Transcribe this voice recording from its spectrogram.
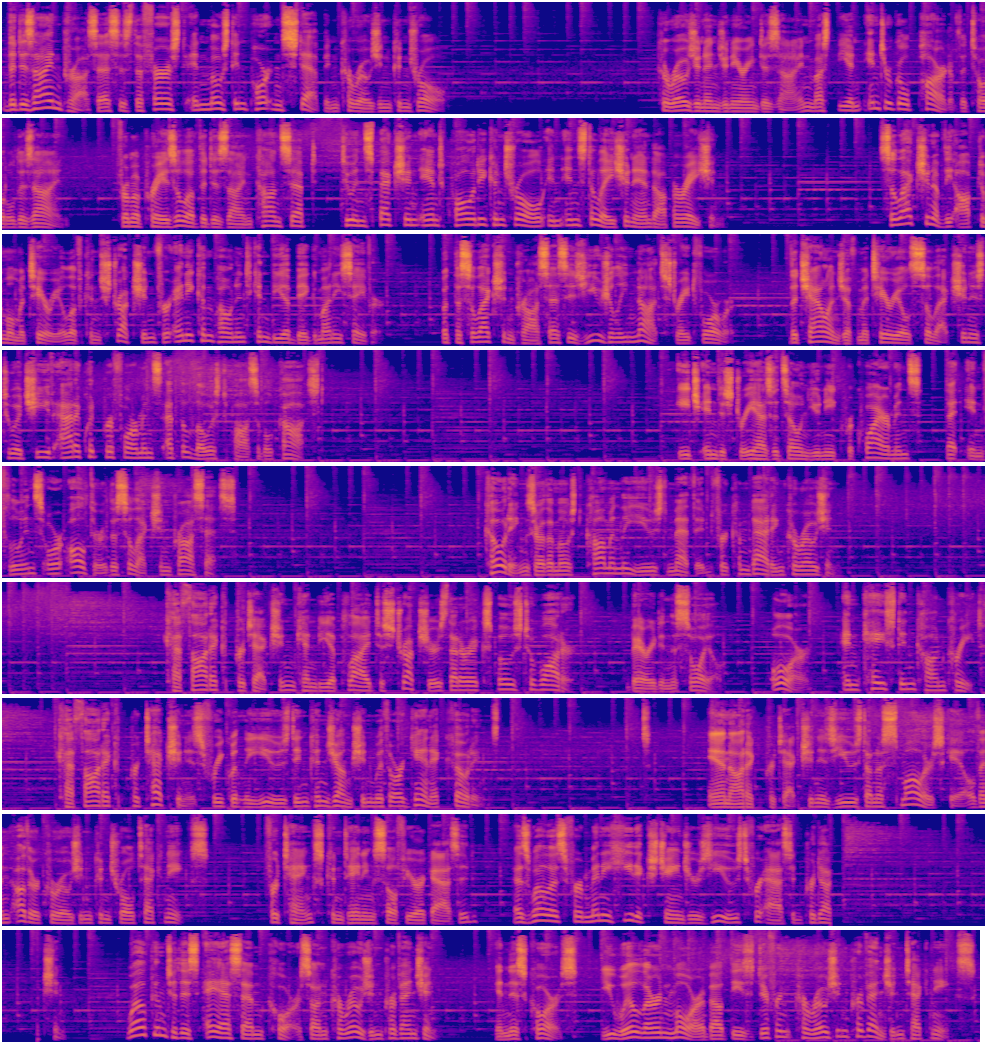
The design process is the first and most important step in corrosion control. Corrosion engineering design must be an integral part of the total design, from appraisal of the design concept to inspection and quality control in installation and operation. Selection of the optimal material of construction for any component can be a big money saver, but the selection process is usually not straightforward. The challenge of materials selection is to achieve adequate performance at the lowest possible cost. Each industry has its own unique requirements that influence or alter the selection process. Coatings are the most commonly used method for combating corrosion. Cathodic protection can be applied to structures that are exposed to water, buried in the soil, or encased in concrete. Cathodic protection is frequently used in conjunction with organic coatings. Anodic protection is used on a smaller scale than other corrosion control techniques. For tanks containing sulfuric acid, as well as for many heat exchangers used for acid production. Welcome to this ASM course on corrosion prevention. In this course, you will learn more about these different corrosion prevention techniques.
